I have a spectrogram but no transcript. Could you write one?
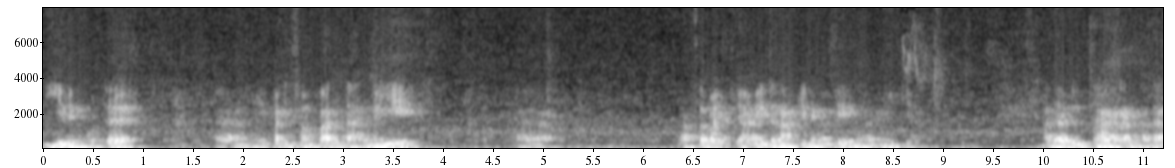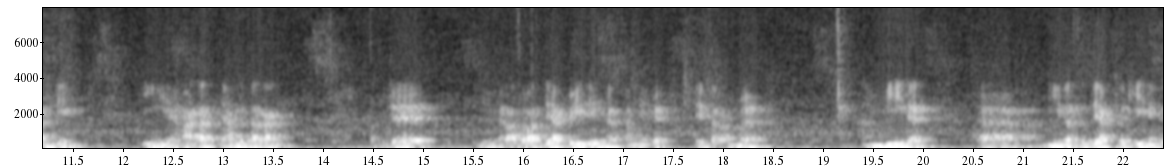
ඊයේ වෙනකොට මේ පටිසම්පාද ධර්මයේ රසපච්චය වේදනා කියන එක තේරුම් ගන්න ඉතියා. අද අපි උත්සාහ කරන් හදන්නේ ඊ එහාටත් යන්න තරම් අපිට මේක රසවත් දෙයක් වෙයිද එහෙම නැත්නම් මේක ඒ තරම්ම ගම්බීර නීරස දෙයක්ද කියන එක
